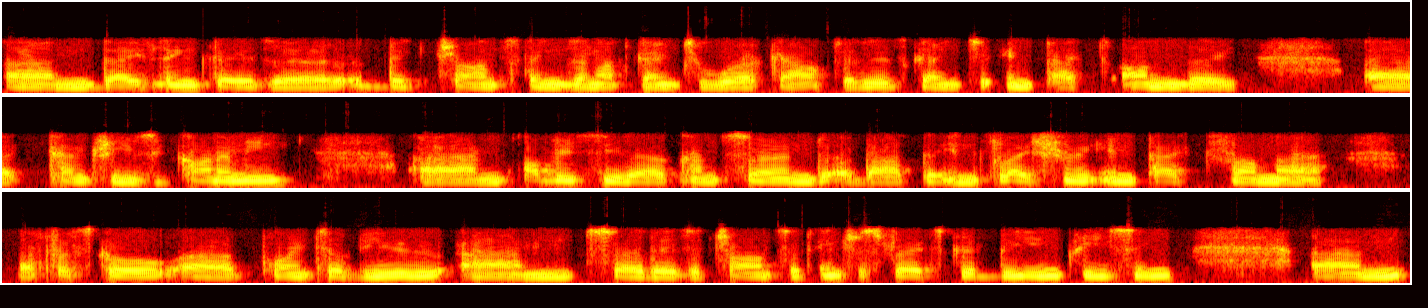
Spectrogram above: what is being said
um, they think there's a big chance things are not going to work out. It is going to impact on the uh, country's economy. Um, obviously, they're concerned about the inflationary impact from a, a fiscal uh, point of view. Um, so there's a chance that interest rates could be increasing. Um,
